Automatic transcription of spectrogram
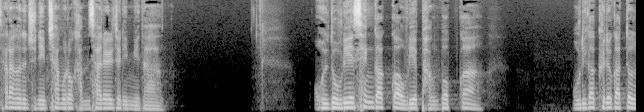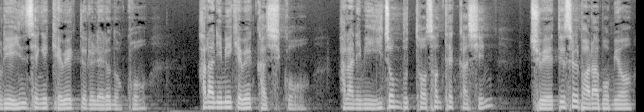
사랑하는 주님 참으로 감사를 드립니다. 오늘도 우리의 생각과 우리의 방법과 우리가 그려갔던 우리의 인생의 계획들을 내려놓고 하나님이 계획하시고 하나님이 이전부터 선택하신 주의 뜻을 바라보며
